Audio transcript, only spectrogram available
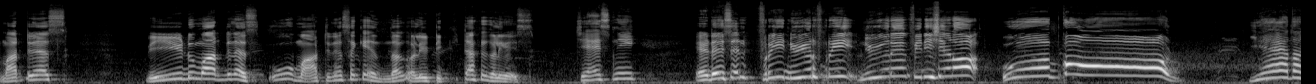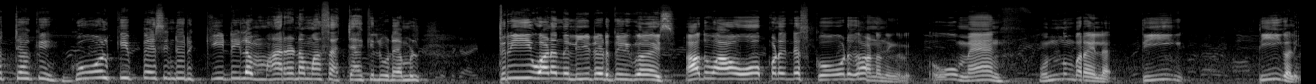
മാർട്ടിനസ്. വീട് മാർട്ടിനസ്. ഊ മാർട്ടിനസ് ഒക്കെ എന്താ കളി? ടിക്കറ്റാക്ക കളി ഗൈസ് ചേസ്നി എഡേസൺ free new year free new year finish ചെയ്യണോ? ഓ ഗോൾ ഏത് അറ്റാക്ക് ഗോൾ കീപ്പേഴ്സിന്റെ ഒരു കിടില മരണമാസ അറ്റാക്കിലൂടെ നമ്മൾ ത്രീ വൺ എന്ന് ലീഡ് എടുത്തിരിക്കുക ഗൈസ് അതും ആ ഓപ്പണറിന്റെ സ്കോഡ് കാണണം നിങ്ങൾ. ഓ മാൻ ഒന്നും പറയില്ല. തീ തീ കളി.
